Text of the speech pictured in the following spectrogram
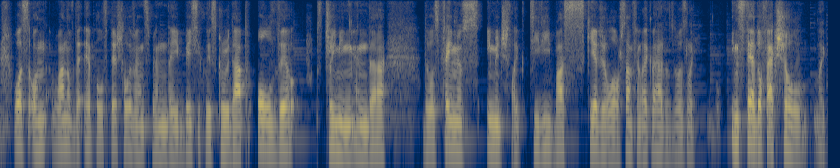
was on one of the Apple special events when they basically screwed up all the streaming and uh, there was famous image like TV bus schedule or something like that. It was like instead of actual like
